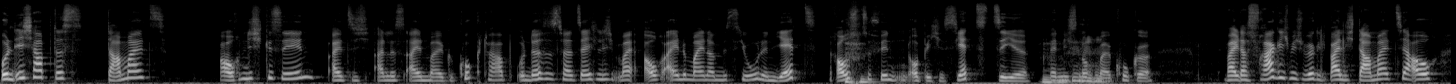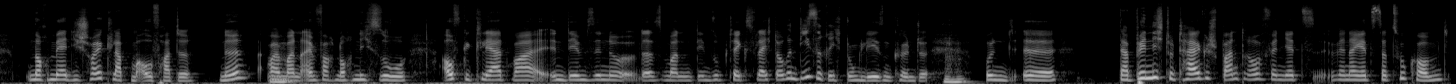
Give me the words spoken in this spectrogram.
und ich habe das damals auch nicht gesehen, als ich alles einmal geguckt habe. Und das ist tatsächlich auch eine meiner Missionen jetzt, rauszufinden, ob ich es jetzt sehe, wenn ich es nochmal gucke. Weil das frage ich mich wirklich, weil ich damals ja auch noch mehr die Scheuklappen auf hatte. Ne? Weil man einfach noch nicht so aufgeklärt war in dem Sinne, dass man den Subtext vielleicht auch in diese Richtung lesen könnte. Und äh, da bin ich total gespannt drauf, wenn jetzt, wenn er jetzt dazukommt,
